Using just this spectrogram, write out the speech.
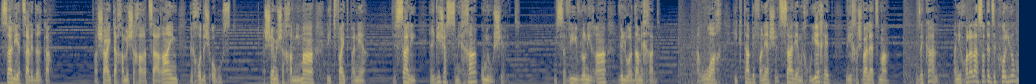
סלי יצאה לדרכה. השעה הייתה חמש אחר הצהריים בחודש אוגוסט. השמש החמימה ליטפה את פניה, וסלי הרגישה שמחה ומאושרת. מסביב לא נראה ולו אדם אחד. הרוח הכתה בפניה של סלי המחויכת, והיא חשבה לעצמה, זה קל, אני יכולה לעשות את זה כל יום.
